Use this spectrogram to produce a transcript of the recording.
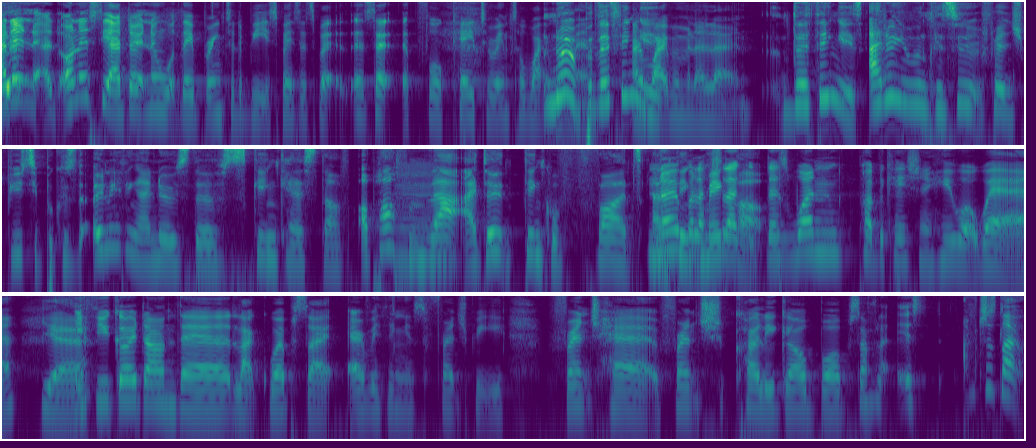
I don't. Honestly, I don't know what they bring to the beauty space, except except for catering to white No, women. but the thing and is- white women alone. The thing is, I don't even consider it French beauty because the only thing I know is the skincare stuff. Apart from that, I don't think of France. I Mm. No, think but like, makeup. like there's one publication, Who What Wear. yeah. If you go down their like website, everything is French beauty, French hair, French curly girl bob. Stuff like it's. I'm just like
